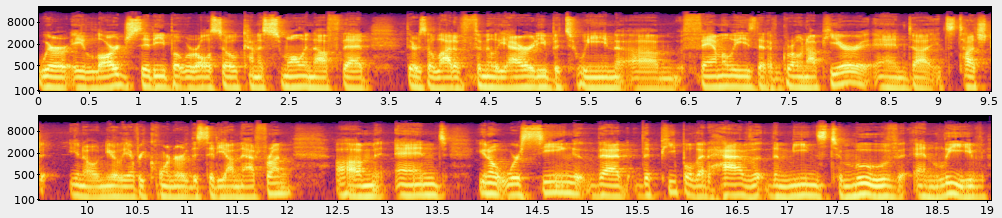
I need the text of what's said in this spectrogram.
we're a large city, but we're also kind of small enough that there's a lot of familiarity between um, families that have grown up here, and uh, it's touched you know nearly every corner of the city on that front. Um, and you know we're seeing that the people that have the means to move and leave,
